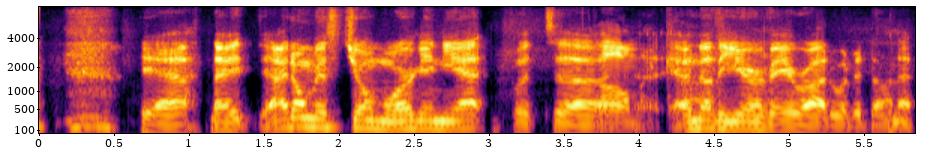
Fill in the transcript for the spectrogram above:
Yeah, I, I don't miss Joe Morgan yet, but uh, Oh, my God. another year of A Rod would have done it.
